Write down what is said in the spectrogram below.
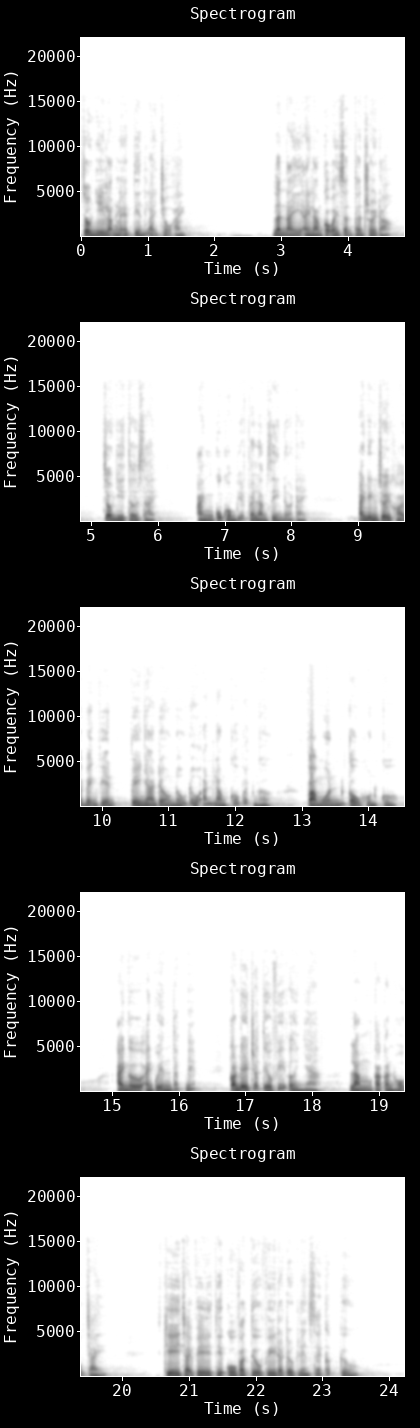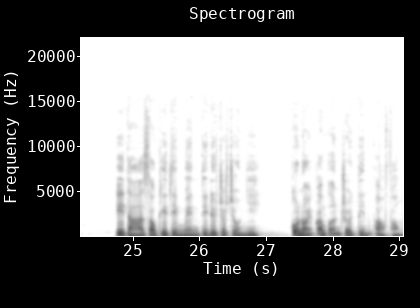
Châu Nhi lặng lẽ tiến lại chỗ anh. Lần này anh làm cậu ấy giận thần rồi đó. Châu Nhi thở dài. Anh cũng không biết phải làm gì nữa đây. Anh định rời khỏi bệnh viện, về nhà đầu nấu đồ ăn làm cô bất ngờ, và muốn cầu hôn cô. Ai ngờ anh quên tắt bếp, còn để cho Tiểu Phi ở nhà, làm cả căn hộ cháy. Khi chạy về thì cô và Tiểu Vi đã được lên xe cấp cứu. Y tá sau khi tìm mền thì đưa cho Châu Nhi. Cô nói cảm ơn rồi tiến vào phòng.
